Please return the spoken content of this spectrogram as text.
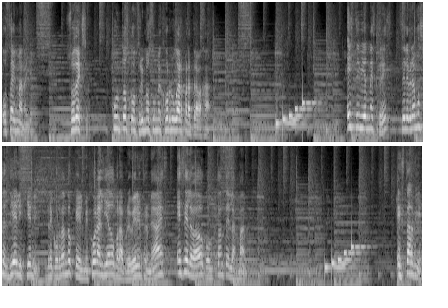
o Site Manager. Sodexo. Juntos construimos un mejor lugar para trabajar. Este viernes 3 celebramos el Día de la Higiene, recordando que el mejor aliado para prever enfermedades es el lavado constante de las manos. Estar bien.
